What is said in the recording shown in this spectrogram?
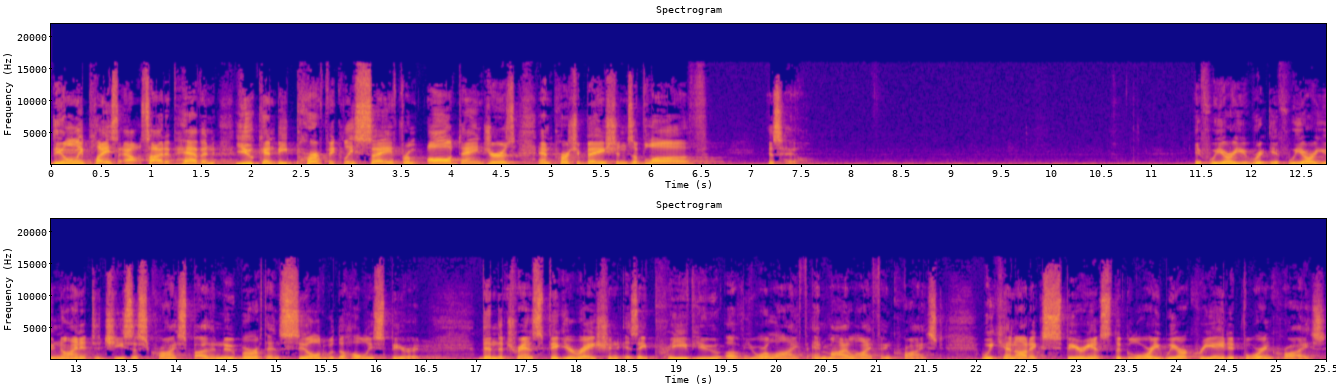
The only place outside of heaven you can be perfectly safe from all dangers and perturbations of love is hell. If we, are, if we are united to Jesus Christ by the new birth and sealed with the Holy Spirit, then the transfiguration is a preview of your life and my life in Christ. We cannot experience the glory we are created for in Christ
